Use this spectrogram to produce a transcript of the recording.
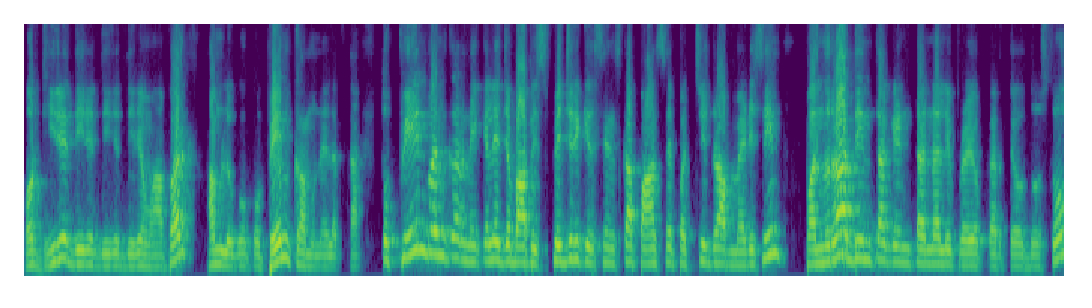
और धीरे धीरे धीरे धीरे वहाँ पर हम लोगों को पेन कम होने लगता। है तो पेन बंद करने के लिए जब आप स्पेजरिक एसेंस का पाँच से पच्चीस ड्रॉप मेडिसिन पंद्रह दिन तक इंटरनली प्रयोग करते हो दोस्तों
